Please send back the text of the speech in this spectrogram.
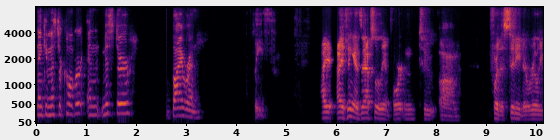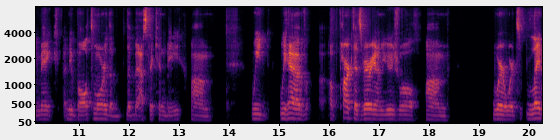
Thank you, Mr. Covert and Mr. Byron, please. I, I think it's absolutely important to um, for the city to really make a New Baltimore the the best it can be. Um, we we have a park that's very unusual, um, where it's laid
